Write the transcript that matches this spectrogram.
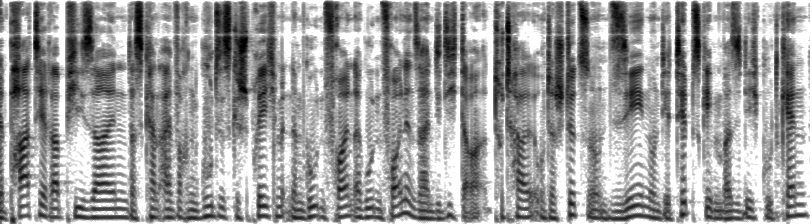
eine Paartherapie sein, das kann einfach ein gutes Gespräch mit einem guten Freund, einer guten Freundin sein, die dich da total unterstützen und sehen und dir Tipps geben, weil sie dich gut kennen.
